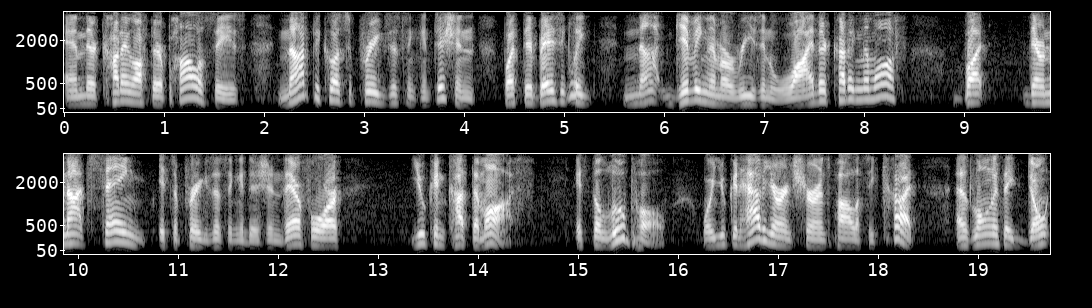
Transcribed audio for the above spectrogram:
and they're cutting off their policies not because of pre-existing condition, but they're basically not giving them a reason why they're cutting them off, but they're not saying it's a pre-existing condition. Therefore, you can cut them off. It's the loophole where you can have your insurance policy cut as long as they don't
